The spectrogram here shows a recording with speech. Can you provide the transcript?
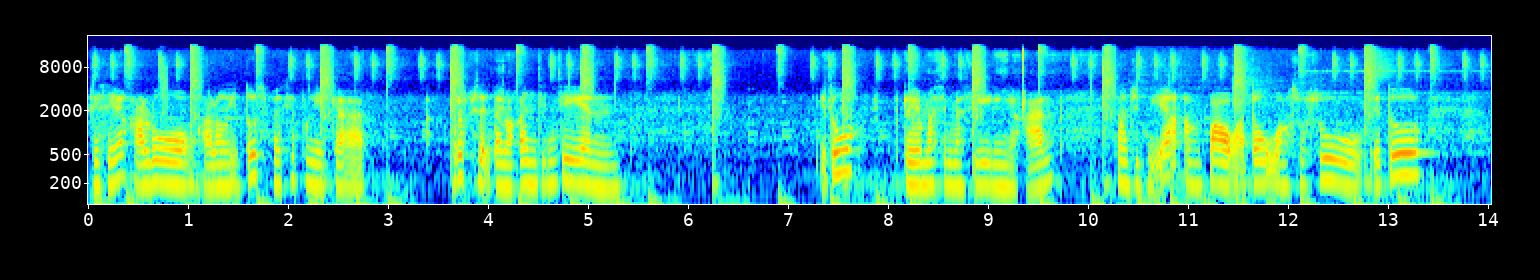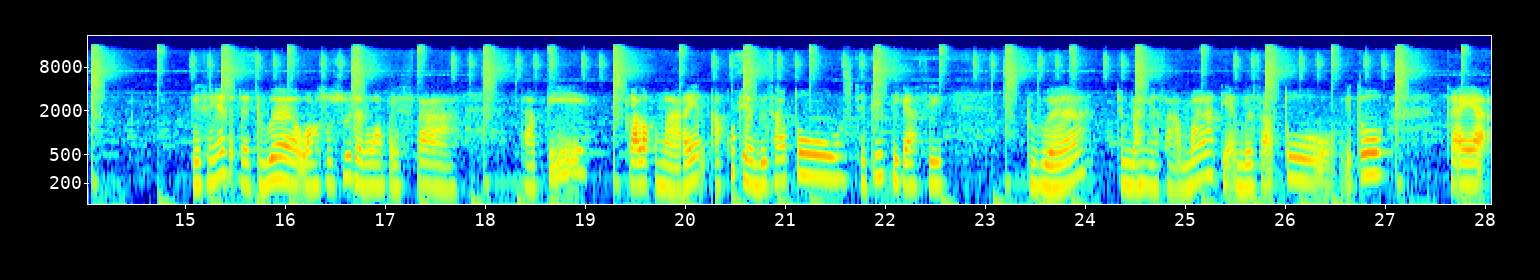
biasanya kalung. Kalung itu sebagai pengikat. Terus bisa ditambahkan cincin. Itu budaya masing-masing ya kan selanjutnya angpau atau uang susu. Itu biasanya ada dua uang susu dan uang pesta. Tapi kalau kemarin aku diambil satu. Jadi dikasih dua jumlahnya sama diambil satu. Itu kayak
